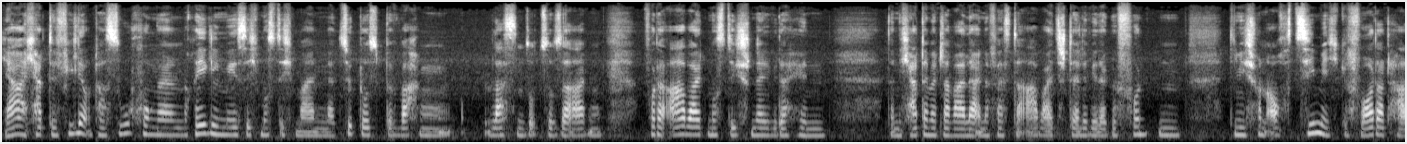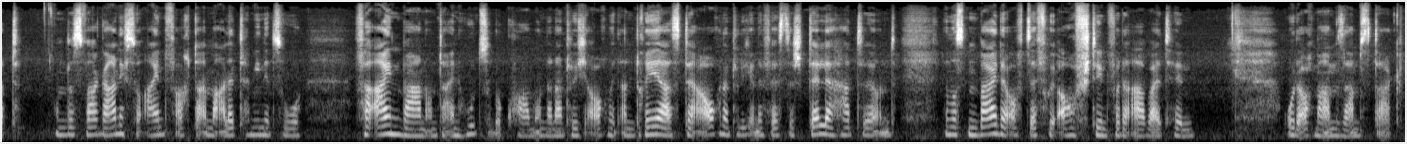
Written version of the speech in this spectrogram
ja, ich hatte viele Untersuchungen. Regelmäßig musste ich meinen Zyklus bewachen lassen sozusagen. Vor der Arbeit musste ich schnell wieder hin. Denn ich hatte mittlerweile eine feste Arbeitsstelle wieder gefunden, die mich schon auch ziemlich gefordert hat. Und es war gar nicht so einfach, da immer alle Termine zu vereinbaren, unter einen Hut zu bekommen. Und dann natürlich auch mit Andreas, der auch natürlich eine feste Stelle hatte. Und wir mussten beide oft sehr früh aufstehen vor der Arbeit hin. Oder auch mal am Samstag.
